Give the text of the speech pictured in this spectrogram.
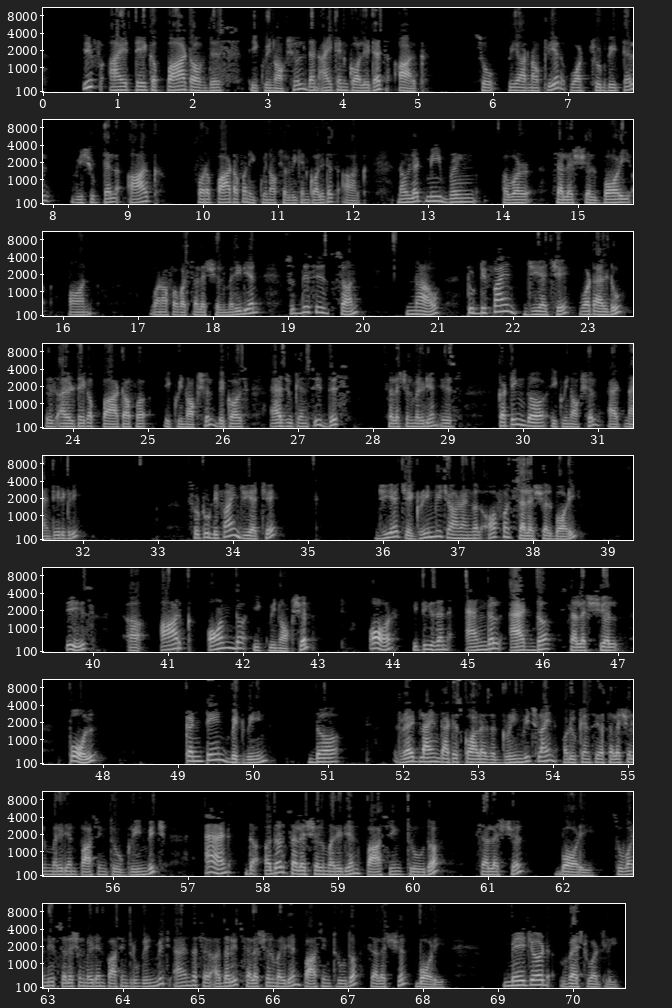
if I take a part of this equinoctial then I can call it as arc. So we are now clear what should we tell? We should tell arc for a part of an equinoctial. We can call it as arc. Now let me bring our celestial body on one of our celestial meridian. So this is sun. Now to define GHA what I'll do is I'll take a part of a equinoctial because as you can see this celestial meridian is cutting the equinoctial at 90 degree. So to define GHA, GHA Greenwich hour angle of a celestial body is a arc on the equinoctial or it is an angle at the celestial pole contained between the red line that is called as a Greenwich line or you can say a celestial meridian passing through Greenwich and the other celestial meridian passing through the celestial body. So one is celestial meridian passing through Greenwich and the other is celestial meridian passing through the celestial body measured westwardly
